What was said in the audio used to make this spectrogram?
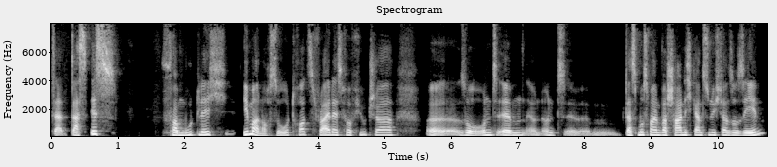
da, das ist vermutlich immer noch so, trotz Fridays for Future äh, so und ähm, und, und äh, das muss man wahrscheinlich ganz nüchtern so sehen.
